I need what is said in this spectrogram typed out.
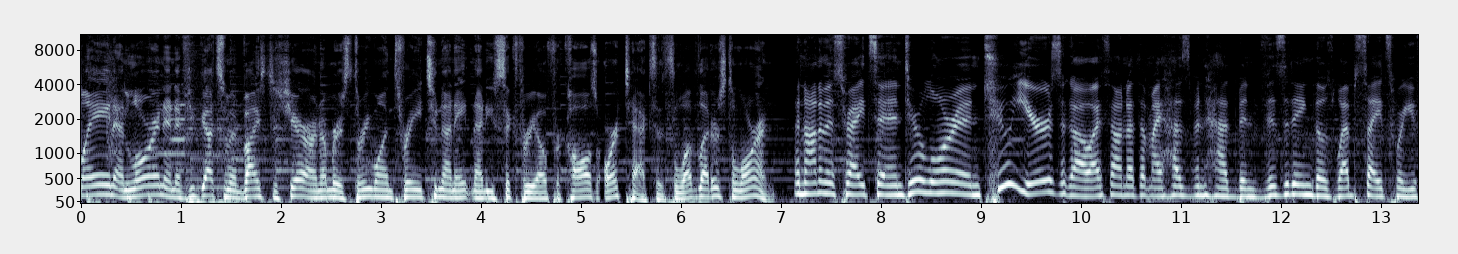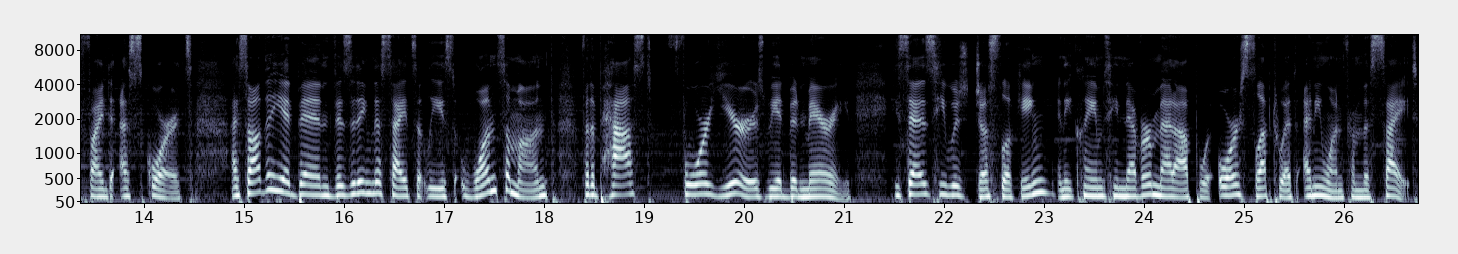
Blaine and Lauren. And if you've got some advice to share, our number is 313 298 9630 for calls or texts. It's love letters to Lauren. Anonymous writes in Dear Lauren, two years ago, I found out that my husband had been visiting those websites where you find escorts. I saw that he had been visiting the sites at least once a month for the past four years we had been married. He says he was just looking and he claims he never met up or slept with anyone from the site.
